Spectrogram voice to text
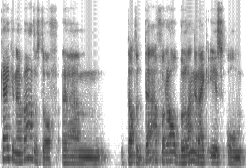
kijken naar waterstof, ehm, dat het daar vooral belangrijk is om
